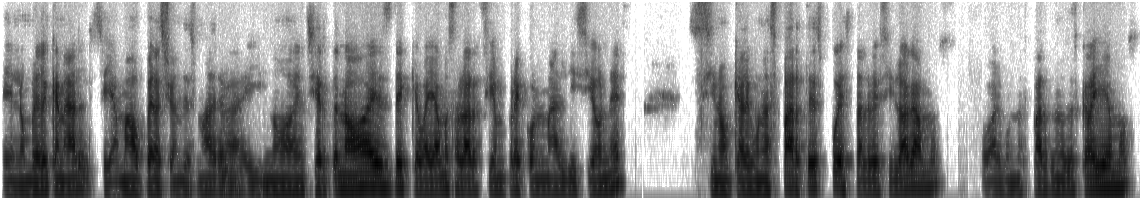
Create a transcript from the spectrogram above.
el nombre del canal se llama Operación Desmadre, y no, en cierto, no es de que vayamos a hablar siempre con maldiciones, sino que algunas partes, pues tal vez sí lo hagamos, o algunas partes nos descabellemos,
